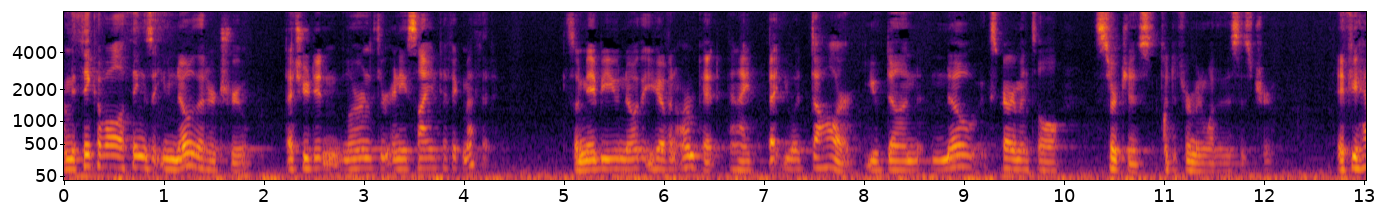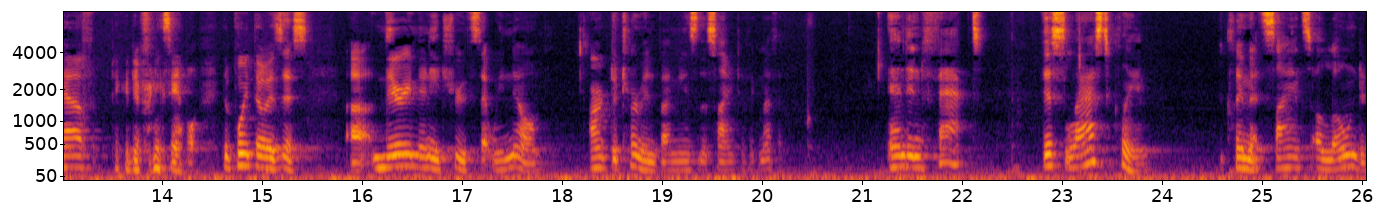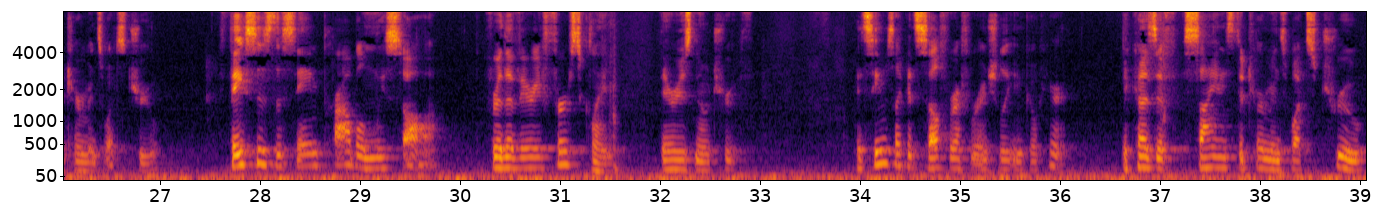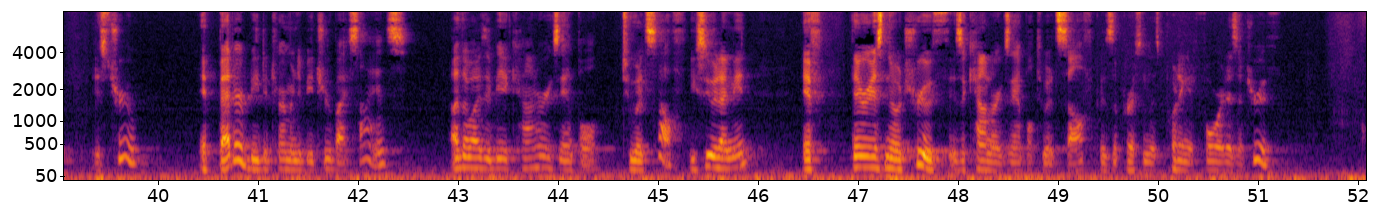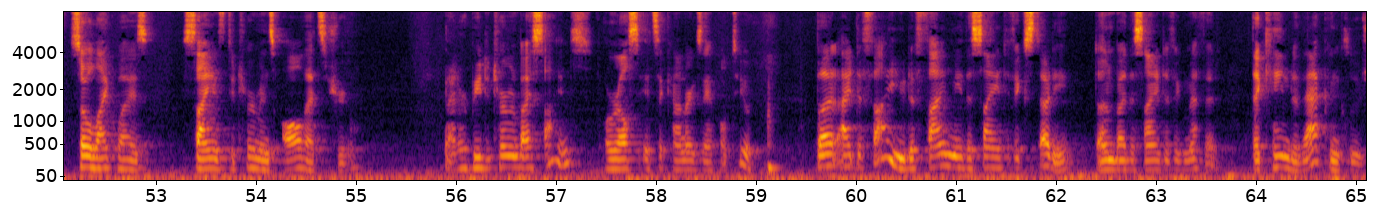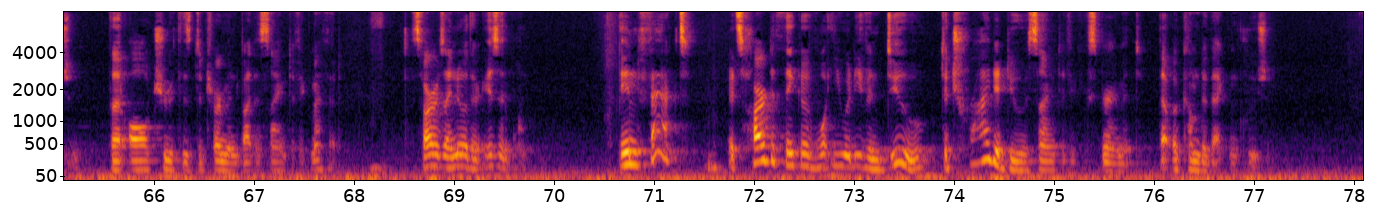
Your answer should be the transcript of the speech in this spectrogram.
I mean, think of all the things that you know that are true that you didn't learn through any scientific method. So maybe you know that you have an armpit, and I bet you a dollar you've done no experimental searches to determine whether this is true. If you have, pick a different example. The point, though, is this uh, very many truths that we know aren't determined by means of the scientific method. And in fact, this last claim, the claim that science alone determines what's true, faces the same problem we saw for the very first claim there is no truth. It seems like it's self referentially incoherent. Because if science determines what's true is true, it better be determined to be true by science. Otherwise, it'd be a counterexample to itself. You see what I mean? If there is no truth is a counterexample to itself because the person is putting it forward as a truth. So, likewise, science determines all that's true. Better be determined by science, or else it's a counterexample too. But I defy you to find me the scientific study done by the scientific method that came to that conclusion that all truth is determined by the scientific method. As far as I know, there isn't one. In fact, it's hard to think of what you would even do to try to do a scientific experiment that would come to that conclusion.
